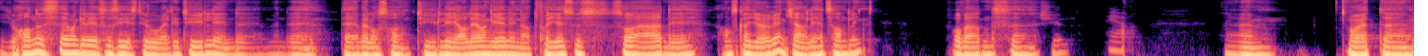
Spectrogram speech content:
i Johannes evangeliet så sies det jo veldig tydelig, det, men det, det er vel også tydelig i alle evangeliene, at for Jesus så er det han skal gjøre, en kjærlighetshandling for verdens uh, skyld. Ja. Um, og et uh,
